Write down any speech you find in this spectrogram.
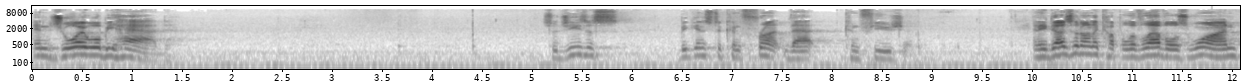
and joy will be had. So Jesus begins to confront that confusion. And he does it on a couple of levels. One,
